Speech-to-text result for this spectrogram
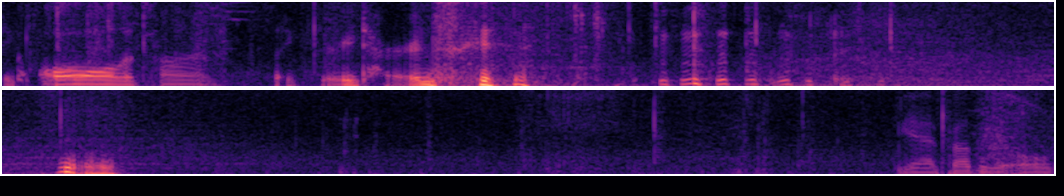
It's like All the time. it's like retards. Yeah, I'd probably get old.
